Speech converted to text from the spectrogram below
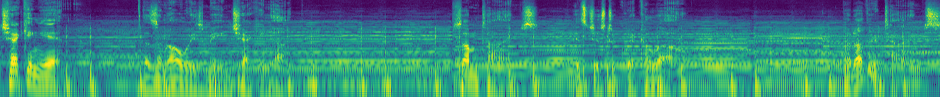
Checking in doesn't always mean checking up. Sometimes it's just a quick hello. But other times,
